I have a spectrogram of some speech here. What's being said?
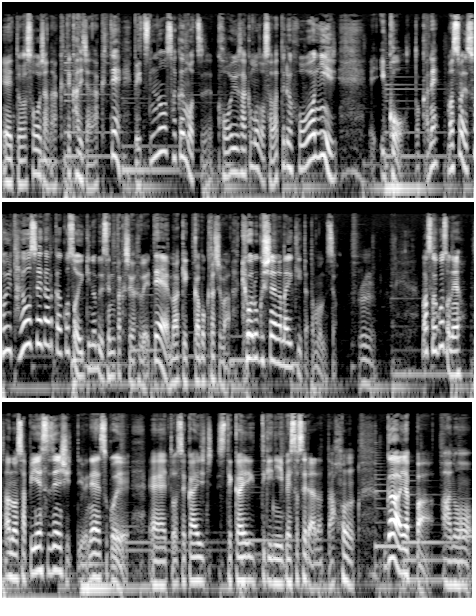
えーと、そうじゃなくて、狩りじゃなくて、別の作物、こういう作物を育てる方に行こうとかね。まあ、つまりそういう多様性があるからこそ生き延びる選択肢が増えて、まあ、結果僕たちは協力しながら生きていたと思うんですよ。うん。まあ、それこそね、あのサピエンス全史っていうね、すごい、えーと、世界世界的にベストセラーだった本が、やっぱ、あの、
